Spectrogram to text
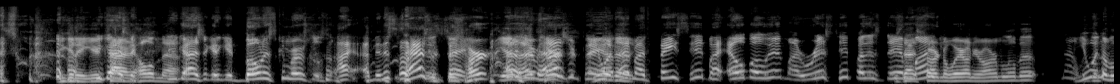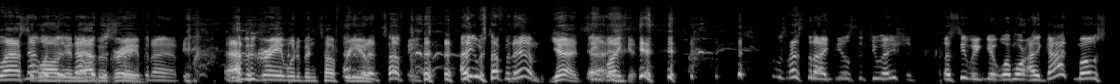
That's what You're gonna. You're you guys tired are, of holding You guys are going to get bonus commercials. I, I mean, this is hazard This pay. is hurt. Yeah, I deserve that's hurt. hazard pay. You I've had have- my face hit, my elbow hit, my wrist hit by this damn. Is damn that mic. starting to wear on your arm a little bit? Not You wouldn't the- have lasted long the- in Abu with Ghraib. that I have. Abu Ghraib would have been tough for you. have been a toughie. I think it was tough for them. Yeah, it seemed Yeah. like it. it was less than ideal situation. Let's see if we can get one more. I got most.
